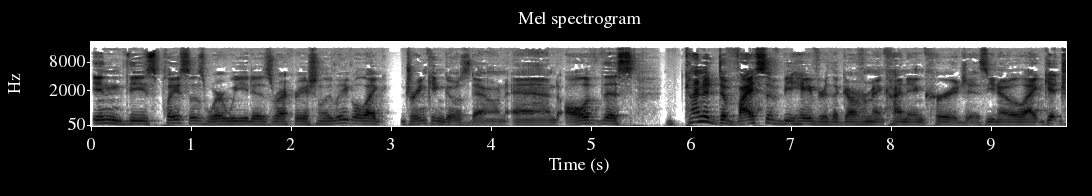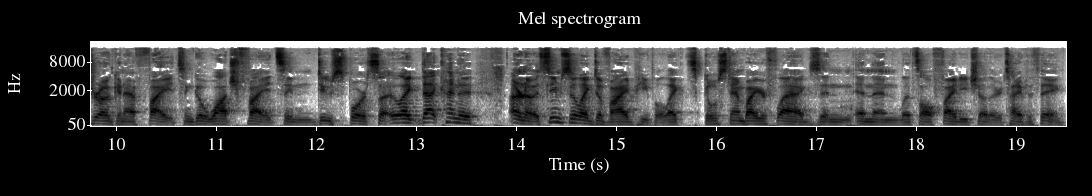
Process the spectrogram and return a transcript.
in these places where weed is recreationally legal, like drinking goes down and all of this kind of divisive behavior the government kind of encourages you know like get drunk and have fights and go watch fights and do sports like that kind of i don't know it seems to like divide people like go stand by your flags and and then let's all fight each other type of thing.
